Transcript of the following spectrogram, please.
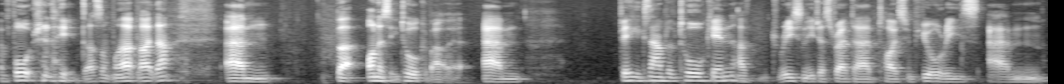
unfortunately it doesn't work like that. Um, but honestly, talk about it. Um, big example of talking. I've recently just read uh, Tyson Fury's um,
